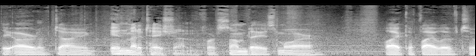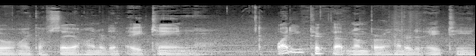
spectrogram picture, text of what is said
the art of dying in meditation for some days more. Like if I live to, like, say, 118. Why do you pick that number, 118?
